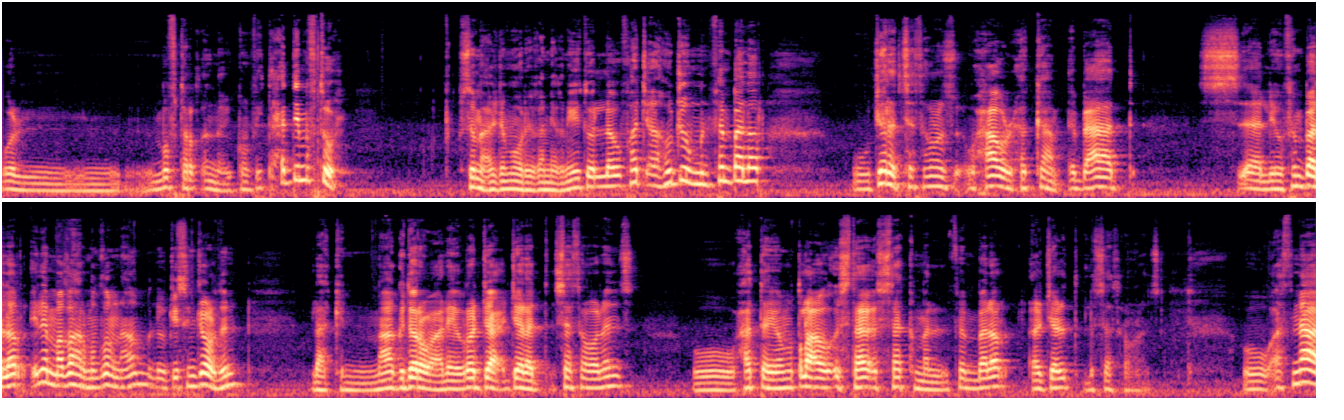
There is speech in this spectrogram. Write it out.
والمفترض إنه يكون في تحدي مفتوح. وسمع الجمهور يغني اغنيته الا وفجأة هجوم من فين بالور وجلد سيث وحاول الحكام إبعاد اللي هو فين بالور الين ما ظهر من ضمنهم اللي هو جيسون جوردن لكن ما قدروا عليه ورجع جلد سيث رولينز وحتى يوم طلعوا است- استكمل فين بالور الجلد لسيث رولينز وأثناء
